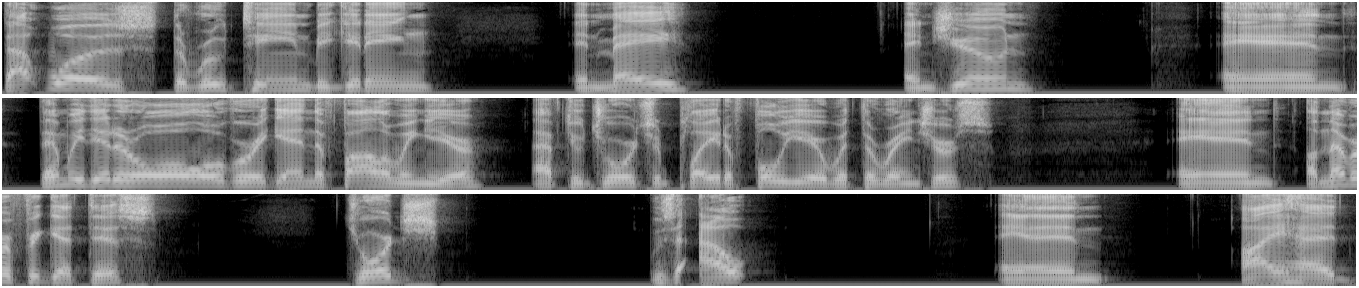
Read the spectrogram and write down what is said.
that was the routine beginning in May and June and then we did it all over again the following year after George had played a full year with the Rangers. And I'll never forget this. George was out, and I had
